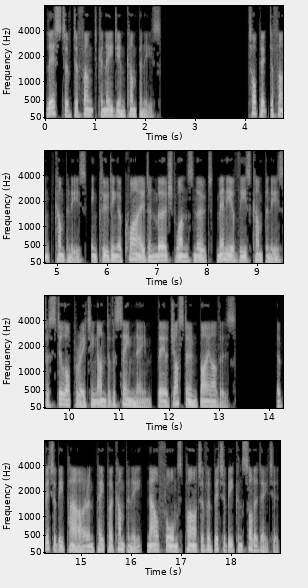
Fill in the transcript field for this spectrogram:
List of defunct Canadian companies Topic defunct companies, including acquired and merged ones Note, many of these companies are still operating under the same name, they are just owned by others. Abitibi Power and Paper Company, now forms part of Abitibi Consolidated.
